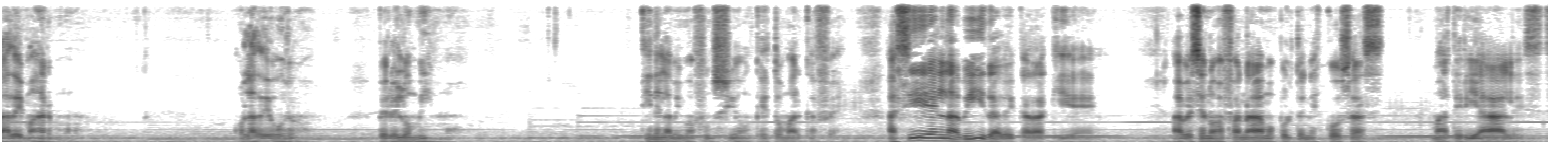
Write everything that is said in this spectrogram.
la de mármol o la de oro, pero es lo mismo. Tiene la misma función que tomar café. Así es la vida de cada quien. A veces nos afanamos por tener cosas materiales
